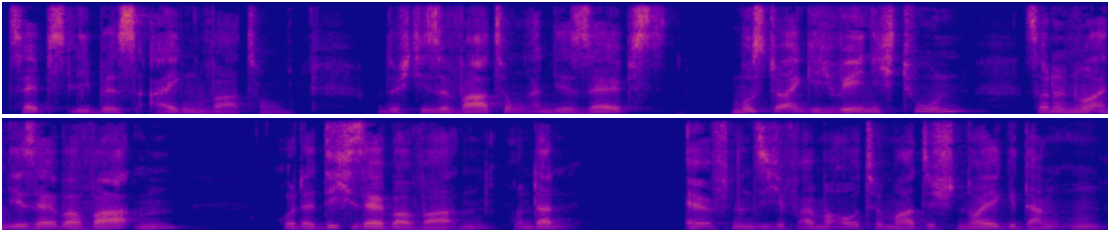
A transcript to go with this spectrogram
Selbstliebe ist Eigenwartung. Und durch diese Wartung an dir selbst musst du eigentlich wenig tun, sondern nur an dir selber warten oder dich selber warten. Und dann eröffnen sich auf einmal automatisch neue Gedanken,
